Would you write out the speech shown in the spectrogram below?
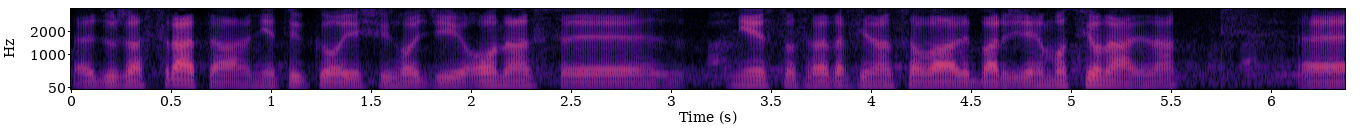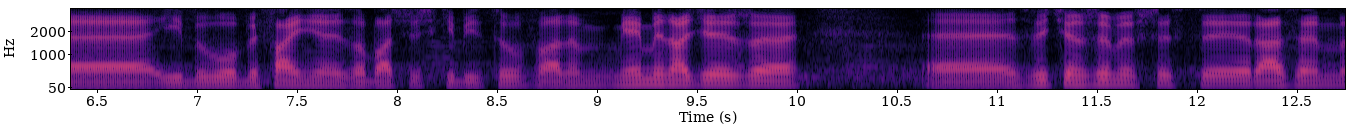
e, duża strata, nie tylko jeśli chodzi o nas, nie jest to strata finansowa, ale bardziej emocjonalna. I byłoby fajnie zobaczyć kibiców, ale miejmy nadzieję, że zwyciężymy wszyscy razem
